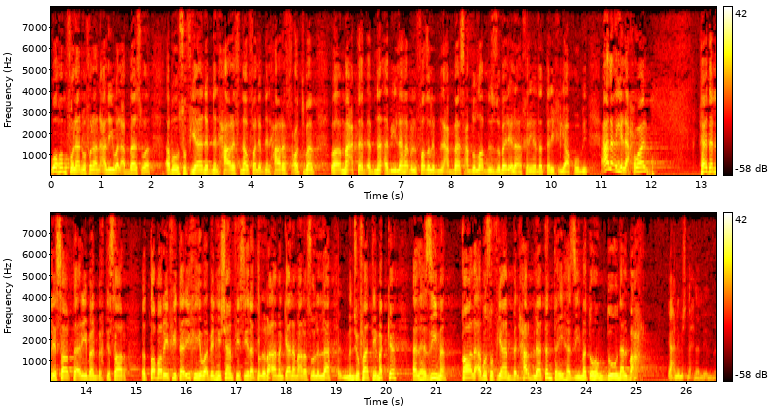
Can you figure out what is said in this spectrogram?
وهم فلان وفلان علي والعباس وأبو سفيان بن الحارث نوفل بن الحارث عتبة ومعتب ابن أبي لهب الفضل بن العباس عبد الله بن الزبير إلى آخره. هذا التاريخ اليعقوبي. على أي الأحوال هذا اللي صار تقريبا باختصار الطبري في تاريخه وابن هشام في سيرته رأى من كان مع رسول الله من جفاة مكة الهزيمة. قال أبو سفيان بن حرب لا تنتهي هزيمتهم دون البحر. يعني مش نحن اللي قلنا.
